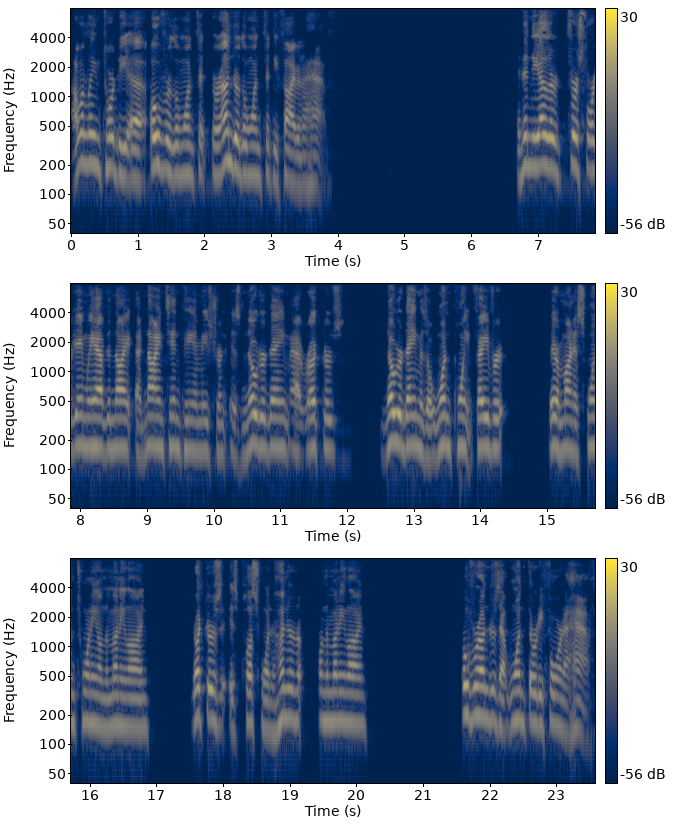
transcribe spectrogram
I would lean toward the uh, over the one fit or under the 155 and a half. And then the other first four game we have tonight at 9 10 p.m. Eastern is Notre Dame at Rutgers. Notre Dame is a one point favorite. They're minus 120 on the money line. Rutgers is plus 100 on the money line. Over unders at 134 and a half.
